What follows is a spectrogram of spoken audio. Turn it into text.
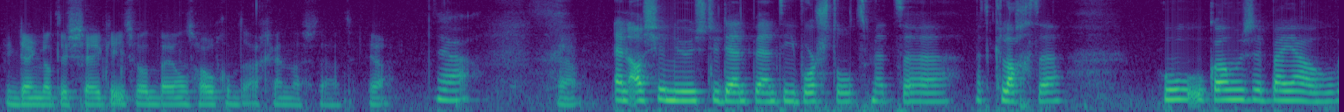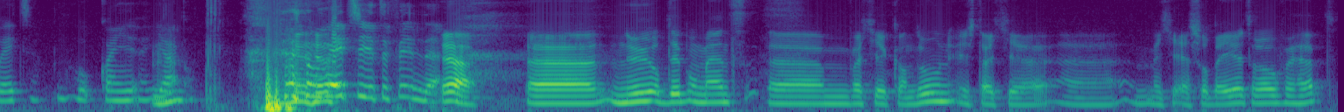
Ik denk dat is zeker iets wat bij ons hoog op de agenda staat. Ja. ja. Ja. En als je nu een student bent die worstelt met, eh, met klachten, hoe, hoe komen ze bij jou? Hoe, weet, hoe kan je, ja, hoe weten ze je te vinden? ja. Eh, nu op dit moment, ehm, wat je kan doen, is dat je eh, met je SLB het erover hebt.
